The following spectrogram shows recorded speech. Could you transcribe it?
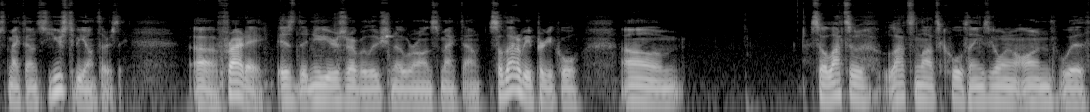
SmackDown's used to be on Thursday. Uh, Friday is the New Year's Revolution over on SmackDown, so that'll be pretty cool. Um, so lots of lots and lots of cool things going on with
